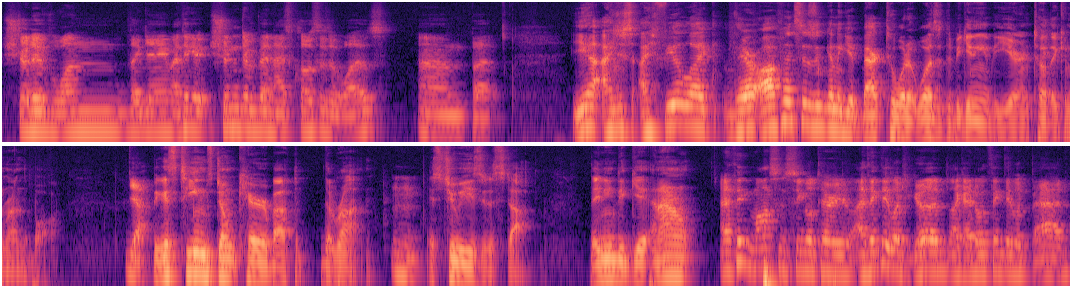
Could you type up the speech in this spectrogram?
should have won the game. I think it shouldn't have been as close as it was. Um, but Yeah, I just I feel like their offense isn't going to get back to what it was at the beginning of the year until they can run the ball. yeah, Because teams don't care about the, the run. Mhm. It's too easy to stop. They need to get and I don't I think Moss and Singletary. I think they looked good. Like I don't think they looked bad.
